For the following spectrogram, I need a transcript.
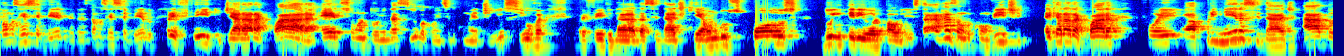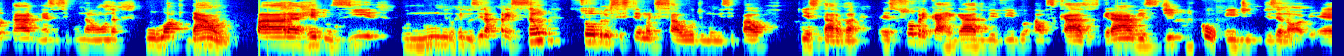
vamos receber, estamos recebendo prefeito de Araraquara, Edson Antônio da Silva, conhecido como Edinho Silva, prefeito da, da cidade que é um dos polos do interior paulista. A razão do convite é que Araraquara foi a primeira cidade a adotar nessa segunda onda um lockdown para reduzir o número, reduzir a pressão sobre o sistema de saúde municipal que estava sobrecarregado devido aos casos graves de Covid-19.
